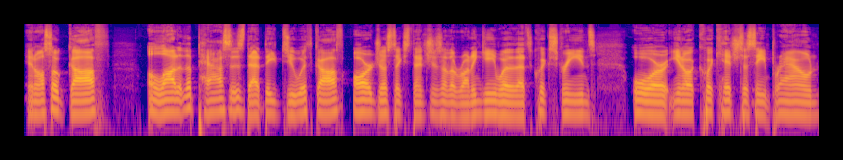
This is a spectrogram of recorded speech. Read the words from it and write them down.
And also Goff a lot of the passes that they do with Goff are just extensions of the running game, whether that's quick screens or, you know, a quick hitch to St. Brown.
